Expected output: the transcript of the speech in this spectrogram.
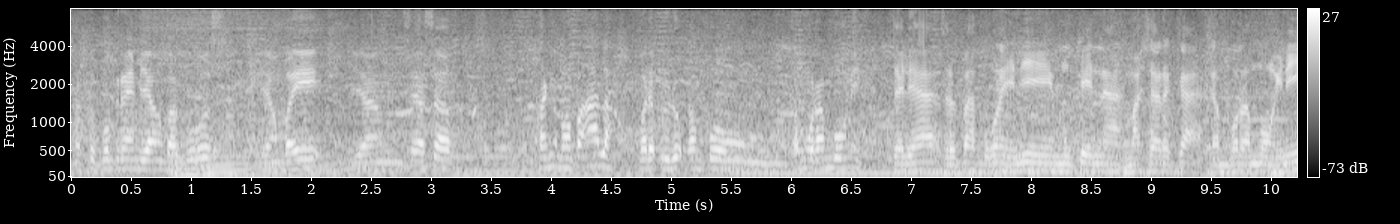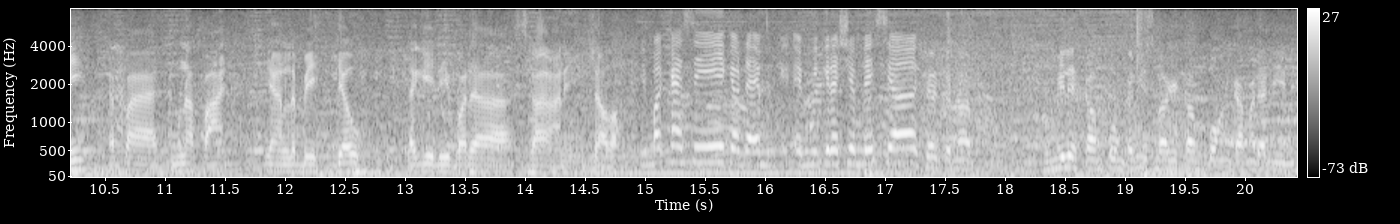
satu program yang bagus, yang baik, yang saya rasa sangat manfaat lah kepada penduduk kampung Kampung Rambung ni. Saya lihat selepas program ini mungkin uh, masyarakat Kampung Rambung ini dapat manfaat yang lebih jauh lagi daripada sekarang ni insyaAllah. Terima kasih kepada Immigration Malaysia. Kita kena memilih kampung kami sebagai kampung Angkat Madani ni.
